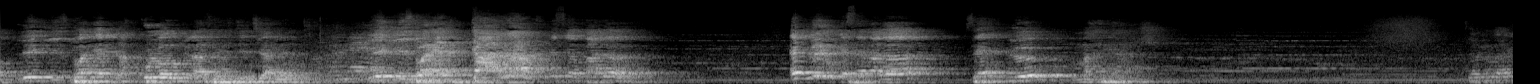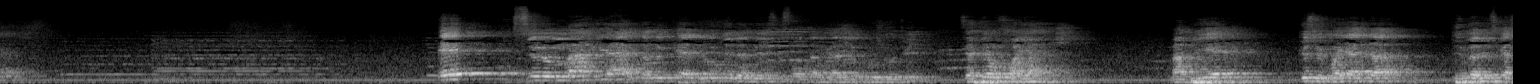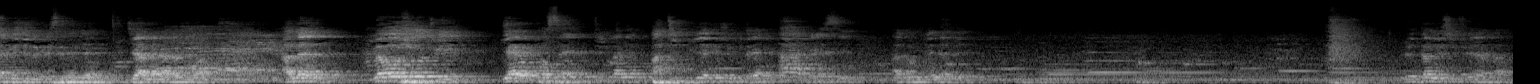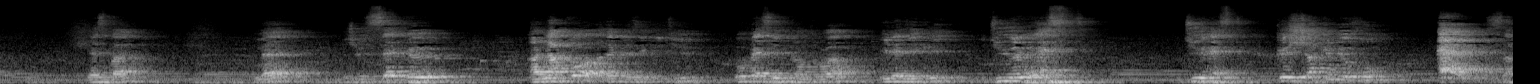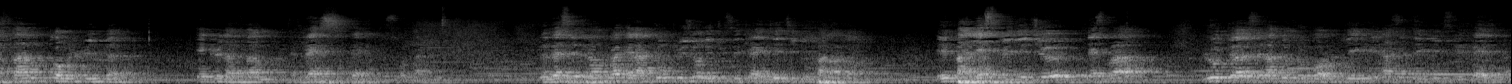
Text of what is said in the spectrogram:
Par l'Esprit de Dieu, n'est-ce pas L'auteur, c'est l'apôtre Paul qui écrit à cette église d'Éphèse.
